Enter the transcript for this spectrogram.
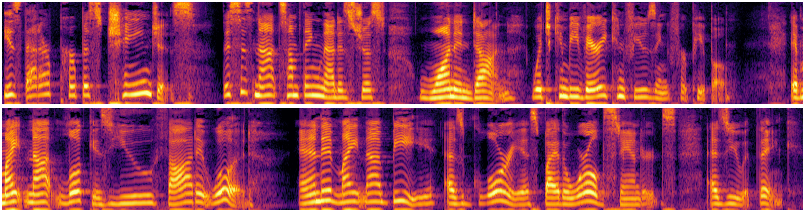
is that our purpose changes. This is not something that is just one and done, which can be very confusing for people. It might not look as you thought it would, and it might not be as glorious by the world standards as you would think.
